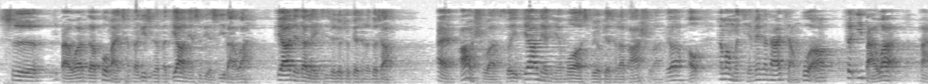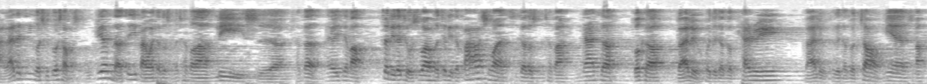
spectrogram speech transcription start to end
是一百万的购买成本，历史成本，第二年是也是一百万，第二年的累计折旧就变成了多少？哎，二十万，所以第二年年末是不是又变成了八十万，对吧？好，那么我们前面跟大家讲过啊，这一百万买来的金额是多少？是不变的，这一百万叫做什么成本啊？历史成本，还有意见吗？这里的九十万和这里的八十万是叫做什么成本？Net book value 或者叫做 carry value，这个叫做账面是吧？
